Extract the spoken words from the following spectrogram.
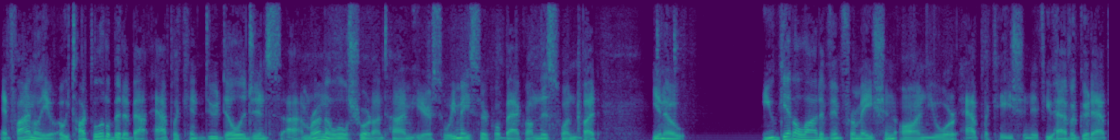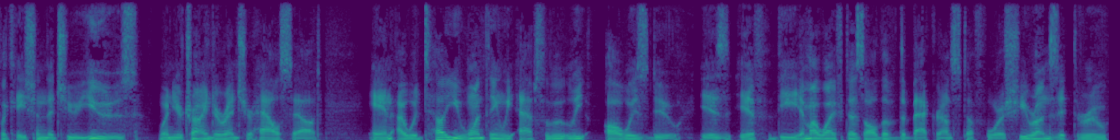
And finally, we talked a little bit about applicant due diligence. Uh, I'm running a little short on time here, so we may circle back on this one. But, you know, you get a lot of information on your application if you have a good application that you use when you're trying to rent your house out. And I would tell you one thing we absolutely always do is if the and my wife does all of the background stuff for us. She runs it through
